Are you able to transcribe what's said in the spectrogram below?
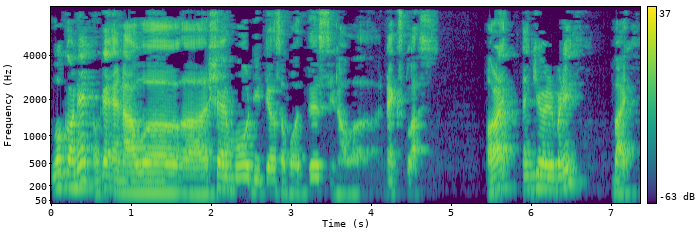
work on it okay and i will uh, share more details about this in our next class. All right thank you everybody. Bye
